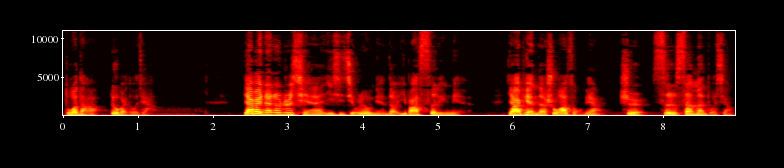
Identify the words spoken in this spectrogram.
多达六百多家。鸦片战争之前，一七九六年到一八四零年，鸦片的输华总量是四十三万多箱。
